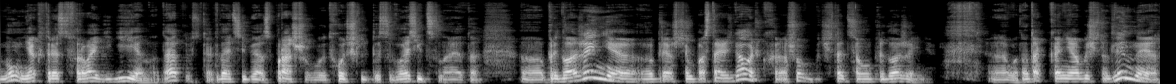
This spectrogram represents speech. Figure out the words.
ну, некоторая цифровая гигиена, да, то есть когда тебя спрашивают, хочешь ли ты согласиться на это э, предложение, э, прежде чем поставить галочку, хорошо почитать само предложение. Вот. Но так как они обычно длинные,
